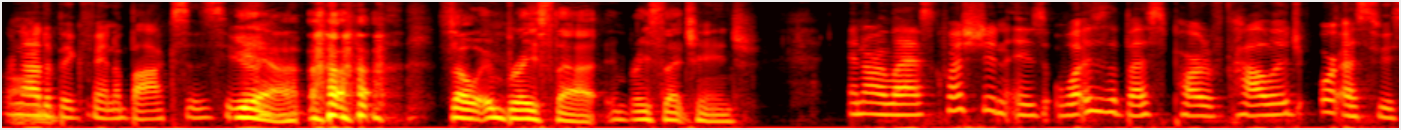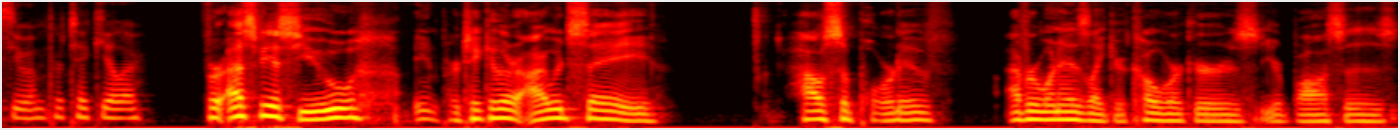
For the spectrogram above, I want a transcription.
we're um, not a um, big fan of boxes here. Yeah. so embrace that. Embrace that change. And our last question is what is the best part of college or SVSU in particular? For SVSU in particular, I would say how supportive everyone is like your coworkers, your bosses.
